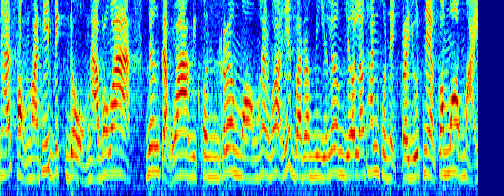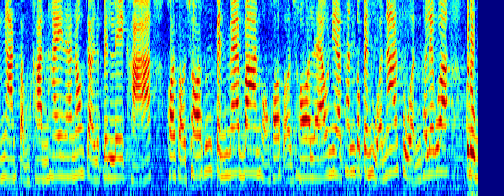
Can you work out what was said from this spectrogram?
นะคะส่องมาที่บิ๊กโด่งนะคะเพราะว่าเนื่องจากว่ามีคนเริ่มมองเหมือนกันว่าเฮ้ยบารมีเริ่มเยอะแล้วท่านพลเอกประยุทธ์เนี่ยก็มอบหมายงานสำคัญให้นะนอกจากจะเป็นเลขาคอสช ซึ่งเป็นแม่บ้านของคอสช แล้วเนี่ยท่านก็เป็นหัวหน้าส่วนเขาเรียกว่ากลุ่ม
